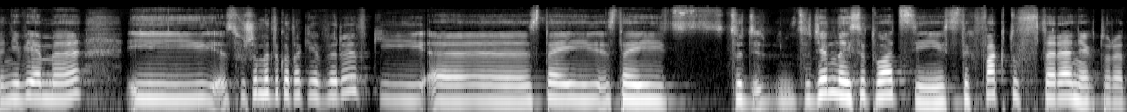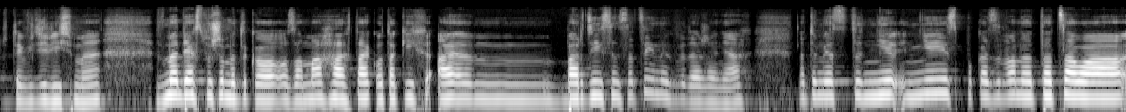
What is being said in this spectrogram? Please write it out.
e, nie wiemy i słyszymy tylko takie wyrywki e, z tej, z tej codziennej sytuacji, z tych faktów w terenie, które tutaj widzieliśmy. W mediach słyszymy tylko o zamachach, tak, o takich um, bardziej sensacyjnych wydarzeniach. Natomiast nie, nie jest pokazywana ta cała,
